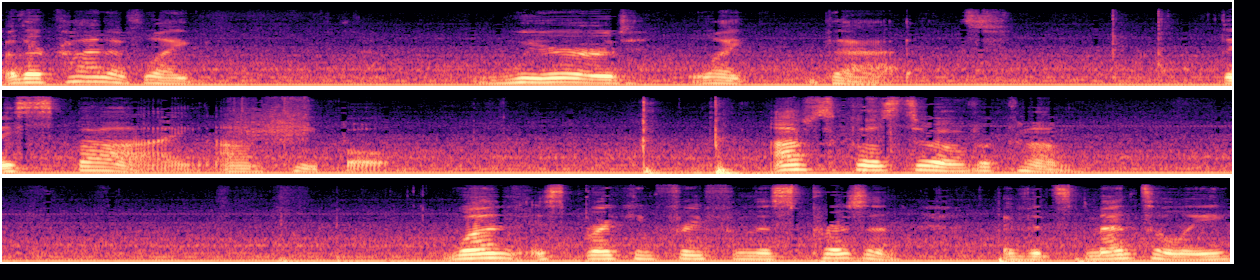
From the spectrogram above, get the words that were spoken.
Or they're kind of like weird like that. They spy on people. Obstacles to overcome. One is breaking free from this prison. If it's mentally,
